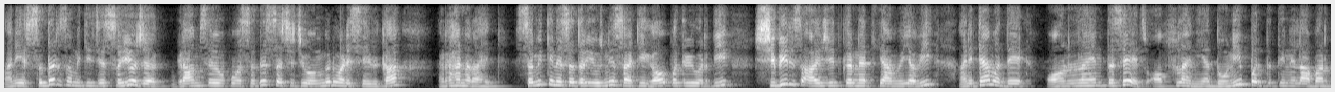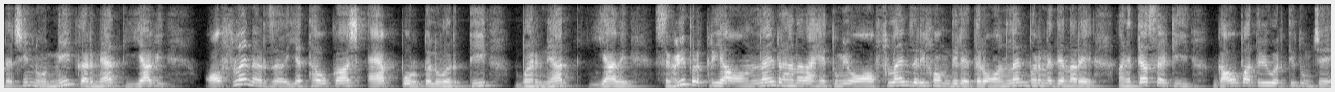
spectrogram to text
आणि सदर समितीचे संयोजक ग्रामसेवक व सदस्य सचिव अंगणवाडी सेविका राहणार आहेत. समितीने सदर योजनेसाठी गाव पातळीवरती शिबिर आयोजित करण्यात यावी यावी आणि त्यामध्ये ऑनलाईन तसेच ऑफलाईन या दोन्ही पद्धतीने लाभार्थ्याची नोंदणी करण्यात यावी. ऑफलाईन अर्ज यथावकाश ॲप पोर्टलवरती भरण्यात यावे. सगळी प्रक्रिया ऑनलाईन राहणार आहे. तुम्ही ऑफलाईन जरी फॉर्म दिले तर ऑनलाईन भरण्यात येणार आहे. आणि त्यासाठी गाव पातळीवरती तुमचे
